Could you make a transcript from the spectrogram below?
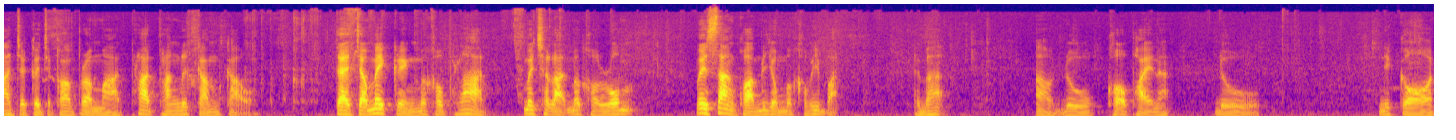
อาจจะเกิดจากความประมาทพลาดพลั้งหรือกรรมเก่า แต่จะไม่เกรงเมื่อเขาพลาด ไม่ฉลาดเมื่อเขาล้ม ไม่สร้างความนิยมเมื่อเขาวิบัติเห็นไหมอ้าวดูขออภัยนะ ดูนิกร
